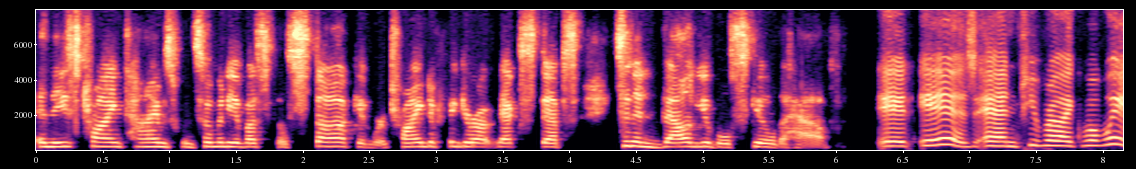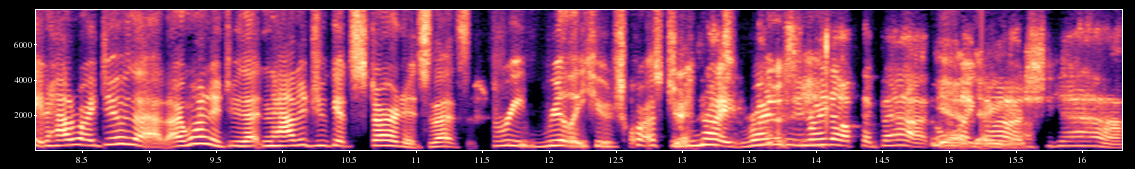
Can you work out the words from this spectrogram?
in these trying times when so many of us feel stuck and we're trying to figure out next steps. It's an invaluable skill to have. It is. And people are like, well, wait, how do I do that? I want to do that. And how did you get started? So that's three really huge questions. Right, right, right off the bat. Oh yeah, oh my gosh. Yeah.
